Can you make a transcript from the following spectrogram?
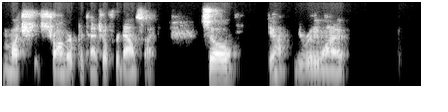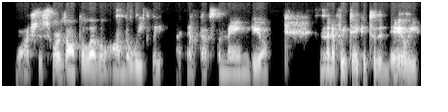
much stronger potential for downside. So yeah, you really want to watch this horizontal level on the weekly. I think that's the main deal. And then if we take it to the daily,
